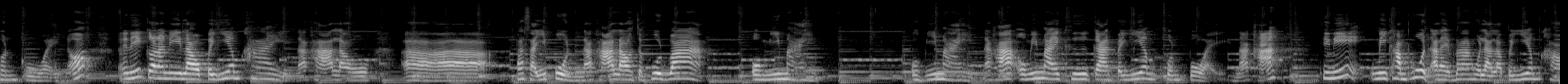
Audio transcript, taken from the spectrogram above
คนป่วยเนาะอันนี้กรณีเราไปเยี่ยมไข้นะคะ เราาภาษาญี่ปุ่นนะคะ เราจะพูดว่าโอมิไม โอมิไมนะคะโอมิไมคือการไปเยี่ยมคนป่วยนะคะ ทีนี้มีคำพูดอะไรบ้างเวลาเราไปเยี่ยมเขา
